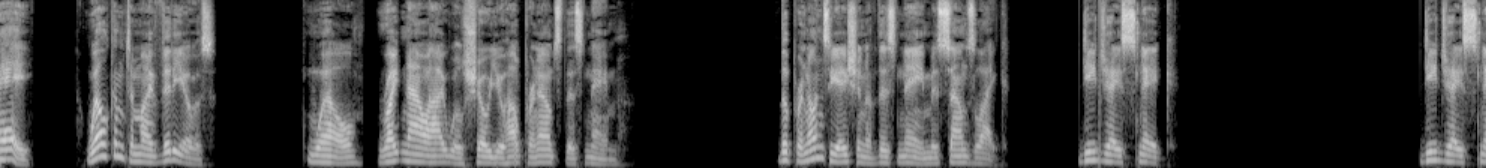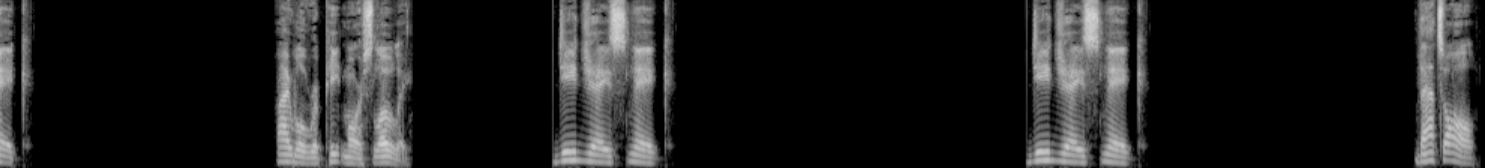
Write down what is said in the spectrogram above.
Hey! Welcome to my videos. Well, right now I will show you how pronounce this name. The pronunciation of this name is sounds like DJ Snake. DJ Snake. I will repeat more slowly. DJ Snake. DJ Snake. That's all,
